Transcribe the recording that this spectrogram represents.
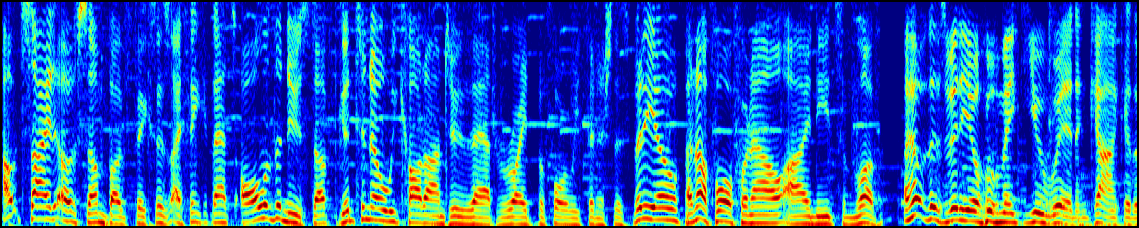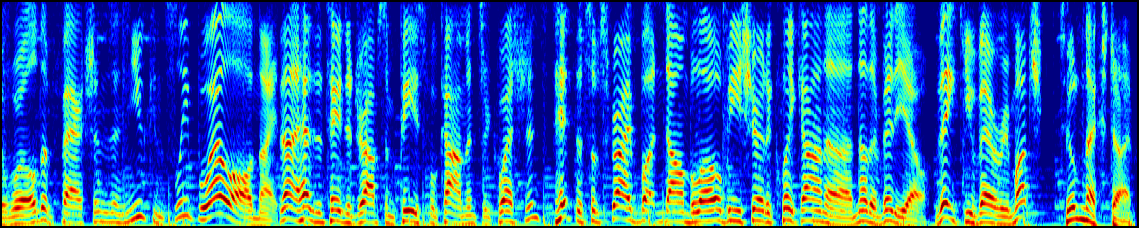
outside of some bug fixes, I think that's all of the new stuff. Good to know we caught on to that right before we finish this video. Enough all for now, I need some love. I hope this video will make you win and conquer the world of factions and you can sleep well all night. Not hesitate to drop some peaceful comments or questions. Hit the subscribe button down below. Be sure to click on another video. Thank you very much. Till next time.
